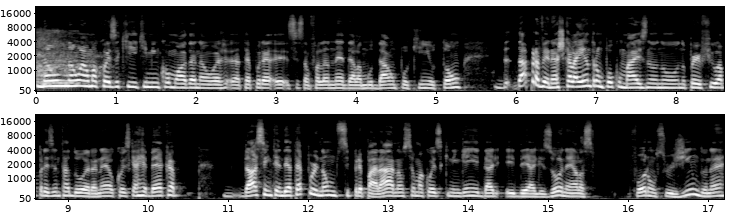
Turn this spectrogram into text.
Não, não é uma coisa que, que me incomoda, não. Até por. É, vocês estão falando, né, dela mudar um pouquinho o tom. D dá pra ver, né? Acho que ela entra um pouco mais no, no, no perfil apresentadora, né? Coisa que a Rebeca dá -se a entender, até por não se preparar, não ser uma coisa que ninguém idealizou, né? Elas foram surgindo, né?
